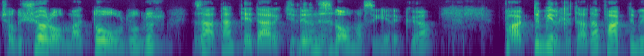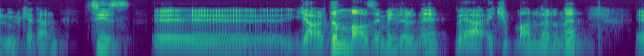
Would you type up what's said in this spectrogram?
çalışıyor olmakta olduğunuz zaten tedarikçilerinizin olması gerekiyor. Farklı bir kıtada, farklı bir ülkeden siz e, yardım malzemelerini veya ekipmanlarını e,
